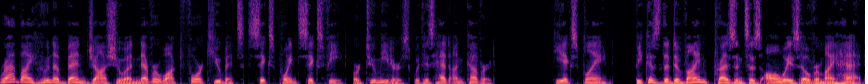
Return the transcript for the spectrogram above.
Rabbi Huna ben Joshua never walked 4 cubits, 6.6 feet or 2 meters with his head uncovered. He explained, "Because the divine presence is always over my head."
